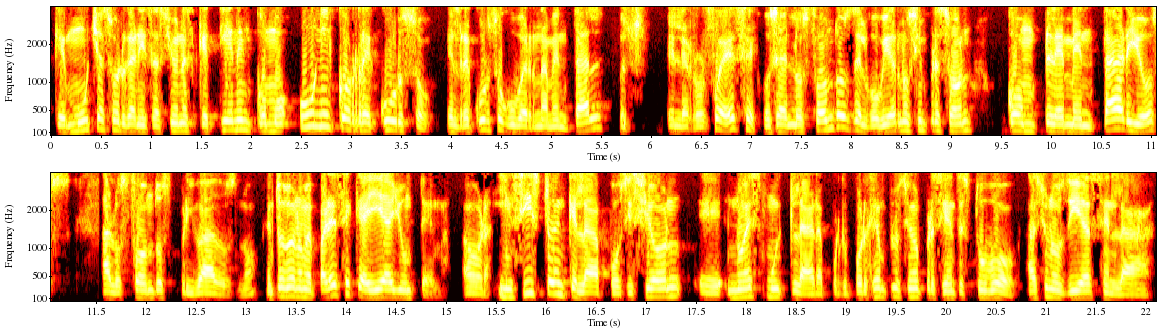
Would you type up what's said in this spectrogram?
que muchas organizaciones que tienen como único recurso el recurso gubernamental, pues el error fue ese. O sea, los fondos del gobierno siempre son complementarios a los fondos privados, ¿no? Entonces, bueno, me parece que ahí hay un tema. Ahora, insisto en que la posición eh, no es muy clara, porque, por ejemplo, el señor presidente estuvo hace unos días en la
